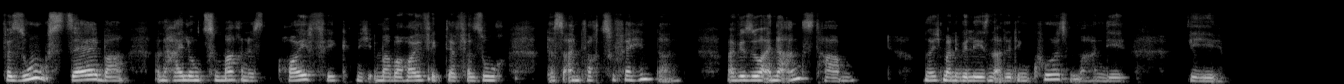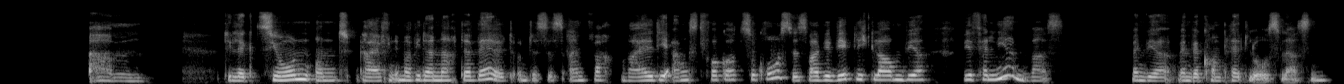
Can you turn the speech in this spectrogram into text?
versuchst selber an Heilung zu machen, ist häufig, nicht immer, aber häufig der Versuch, das einfach zu verhindern, weil wir so eine Angst haben. Ich meine, wir lesen alle den Kurs, wir machen die, die ähm, die Lektion und greifen immer wieder nach der Welt. Und das ist einfach, weil die Angst vor Gott so groß ist, weil wir wirklich glauben, wir, wir verlieren was, wenn wir, wenn wir komplett loslassen.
